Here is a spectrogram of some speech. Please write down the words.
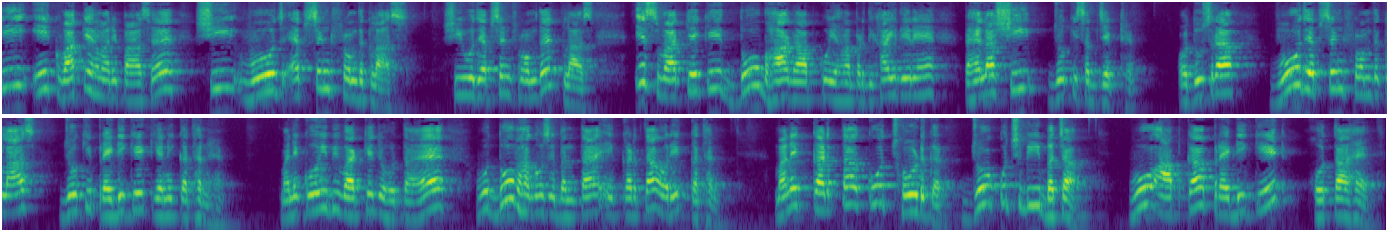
कि एक वाक्य हमारे पास है she was absent from the class she was absent from the class इस वाक्य के दो भाग आपको यहाँ पर दिखाई दे रहे हैं। पहला शी जो कि सब्जेक्ट है। और दूसरा was absent from the class जो कि प्रेडिकेट यानी कथन है। माने कोई भी वाक्य जो होता है, वो दो भागों से बनता है, एक कर्ता और एक कथन। माने कर्ता को छोड़कर जो कुछ भी बचा, वो आपका प्रेडिकेट होता है।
